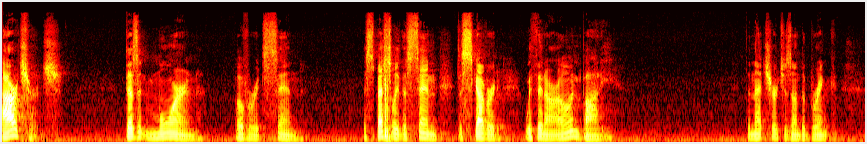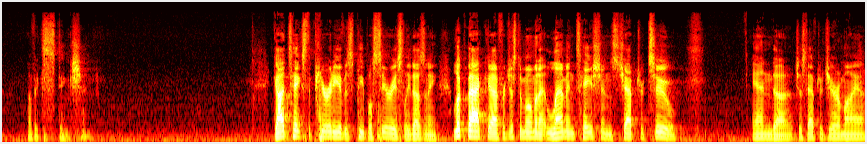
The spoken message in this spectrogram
our church, doesn't mourn over its sin, especially the sin discovered within our own body, then that church is on the brink of extinction. God takes the purity of his people seriously, doesn't he? Look back uh, for just a moment at Lamentations chapter 2, and uh, just after Jeremiah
